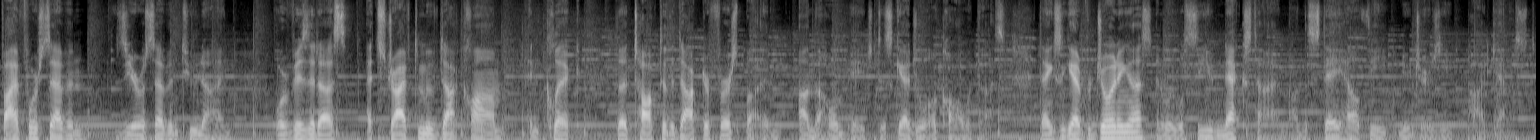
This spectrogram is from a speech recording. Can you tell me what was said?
547 0729 or visit us at strivetomove.com and click the Talk to the Doctor First button on the homepage to schedule a call with us. Thanks again for joining us, and we will see you next time on the Stay Healthy New Jersey podcast.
